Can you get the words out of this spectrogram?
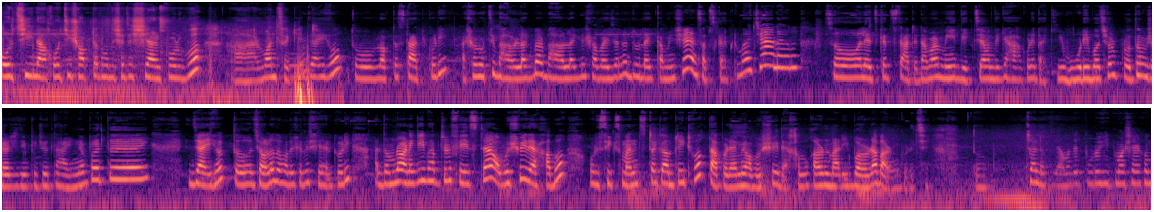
করছি, না করছি, সবটা তোমাদের সাথে শেয়ার করব। আর ওয়ান সেকেন্ড যাই হোক, তো ব্লগটা স্টার্ট করি। আশা করছি ভালো লাগবে, আর ভালো লাগলে সবাই জানো do like comment share and subscribe to my channel so let's get started আমার মেয়ে দেখছে, আমাদেরকে হা করে তাকিয়ে ভোরে বছর প্রথম সরস্বতী পুজো, তাই না পতাই? যাই হোক, তো চলো তোমাদের সাথে শেয়ার করি। আর তোমরা অনেকেই ভাবছ ফেসটা অবশ্যই দেখাবো, ওর সিক্স মান্থসটা কমপ্লিট হোক তারপরে আমি অবশ্যই দেখাবো কারণ বাড়ির বড়রা বারণ করেছে। তো চলো। আমাদের পুরোহিত মশাই এখন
